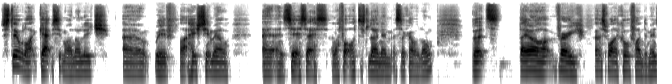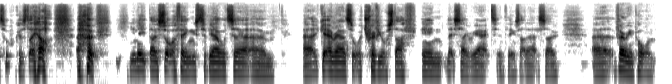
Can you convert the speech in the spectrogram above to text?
still like gaps in my knowledge uh, with like HTML and, and CSS, and I thought I'll just learn them as I go along. But they are very that's why they call fundamental because they are you need those sort of things to be able to um, uh, get around sort of trivial stuff in let's say react and things like that so uh, very important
